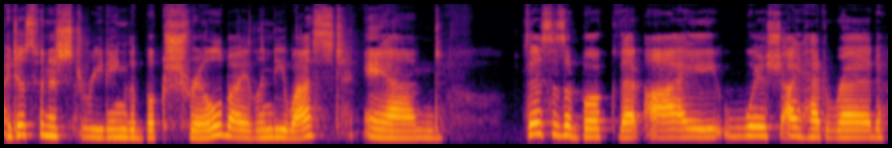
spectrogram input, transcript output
I just finished reading the book Shrill by Lindy West, and this is a book that I wish I had read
